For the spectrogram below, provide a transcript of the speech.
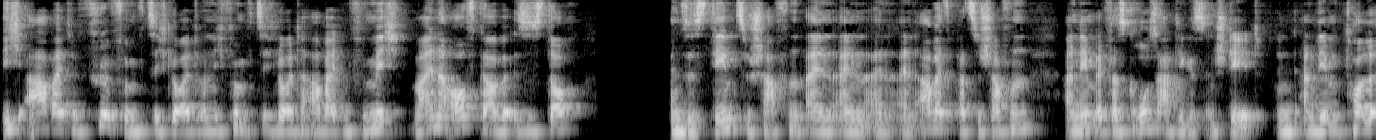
ich arbeite für 50 Leute und nicht 50 Leute arbeiten für mich. Meine Aufgabe ist es doch, ein System zu schaffen, einen, einen, einen Arbeitsplatz zu schaffen, an dem etwas Großartiges entsteht, an dem tolle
